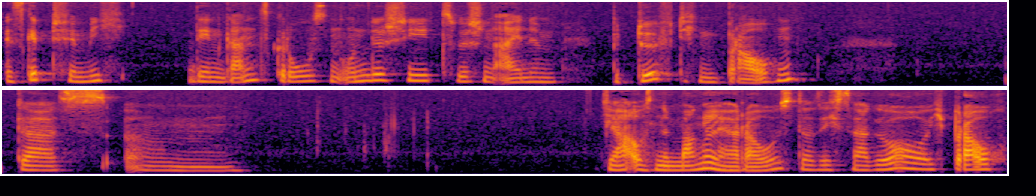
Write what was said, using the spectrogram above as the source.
es gibt für mich den ganz großen Unterschied zwischen einem bedürftigen Brauchen, das ähm, ja aus einem Mangel heraus, dass ich sage, oh, ich brauche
